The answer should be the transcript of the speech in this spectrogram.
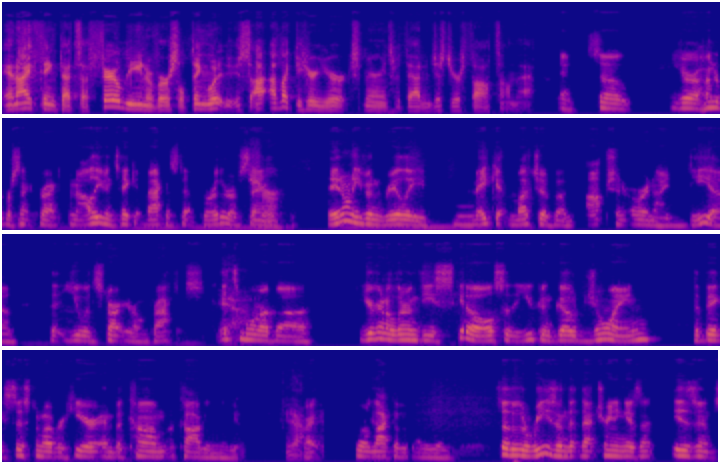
And I think that's a fairly universal thing. I'd like to hear your experience with that and just your thoughts on that. Yeah. So you're 100% correct. And I'll even take it back a step further of saying sure. they don't even really make it much of an option or an idea that you would start your own practice. Yeah. It's more of a you're going to learn these skills so that you can go join the big system over here and become a cog in the wheel. Yeah. Right. For lack of a better word. So the reason that that training isn't isn't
